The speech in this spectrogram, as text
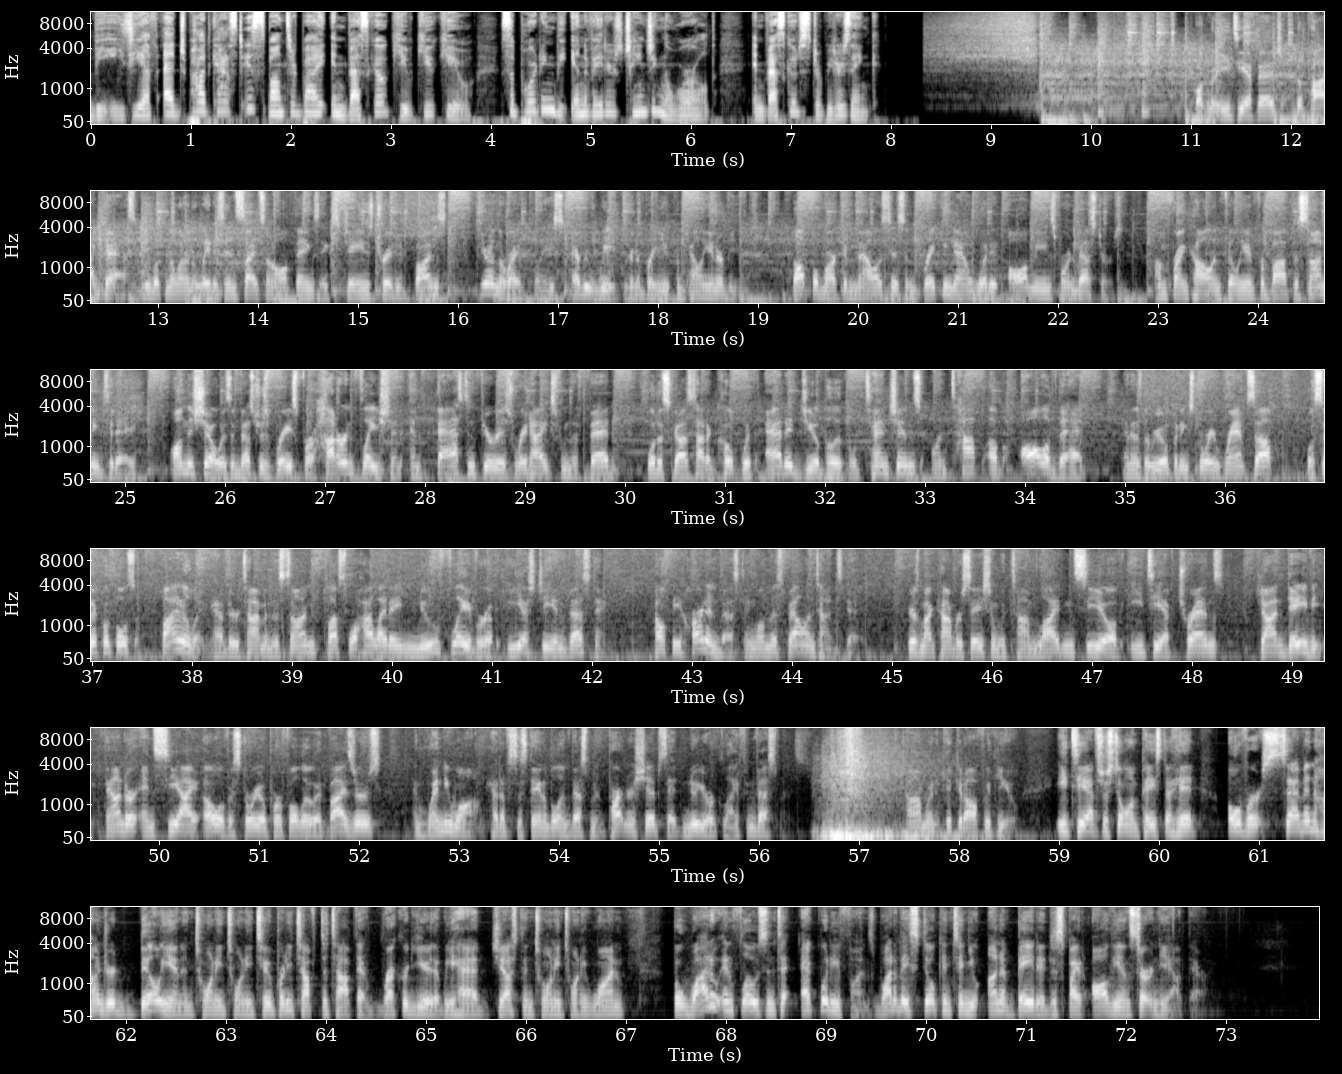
The ETF Edge podcast is sponsored by Invesco QQQ, supporting the innovators changing the world. Invesco Distributors, Inc. Welcome to ETF Edge, the podcast. If you're looking to learn the latest insights on all things exchange traded funds, you're in the right place. Every week, we're going to bring you compelling interviews, thoughtful market analysis, and breaking down what it all means for investors. I'm Frank Holland, filling in for Bob Pisani today. On the show, as investors brace for hotter inflation and fast and furious rate hikes from the Fed, we'll discuss how to cope with added geopolitical tensions. On top of all of that, and as the reopening story ramps up, will cyclicals finally have their time in the sun? Plus, we'll highlight a new flavor of ESG investing, healthy heart investing on this Valentine's Day. Here's my conversation with Tom Lydon, CEO of ETF Trends, John Davi, founder and CIO of Astoria Portfolio Advisors, and Wendy Wong, head of sustainable investment partnerships at New York Life Investments. Tom, we're going to kick it off with you. ETFs are still on pace to hit over 700 billion in 2022. Pretty tough to top that record year that we had just in 2021. But why do inflows into equity funds? Why do they still continue unabated despite all the uncertainty out there?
